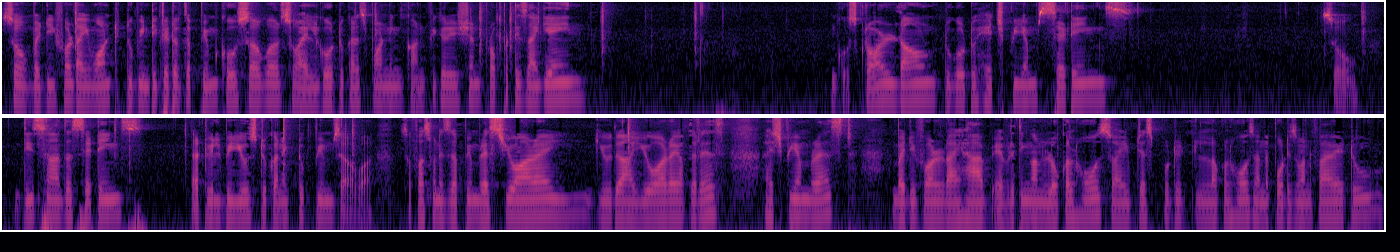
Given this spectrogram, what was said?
So by default I want it to be integrated with the PIM core server so I'll go to corresponding configuration properties again. Go scroll down to go to HPM settings. So these are the settings that will be used to connect to PIM server. So first one is the PIM REST URI. Give the URI of the REST HPM REST. By default, I have everything on localhost, so I just put it localhost, and the port is 1582.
